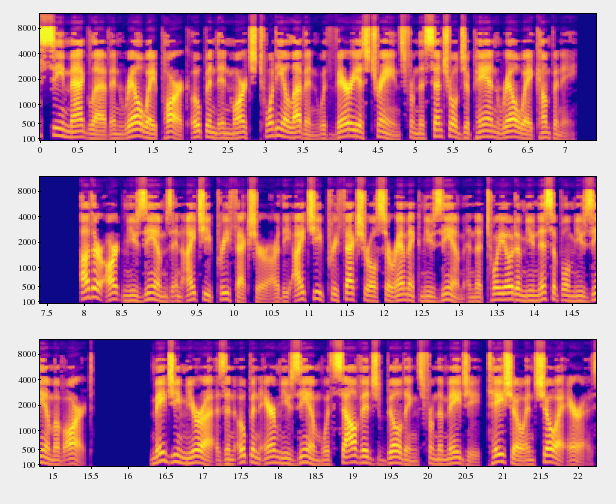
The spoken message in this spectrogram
SC Maglev and Railway Park opened in March 2011 with various trains from the Central Japan Railway Company. Other art museums in Aichi Prefecture are the Aichi Prefectural Ceramic Museum and the Toyota Municipal Museum of Art. Meiji Mura is an open-air museum with salvaged buildings from the Meiji, Taisho and Showa eras.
